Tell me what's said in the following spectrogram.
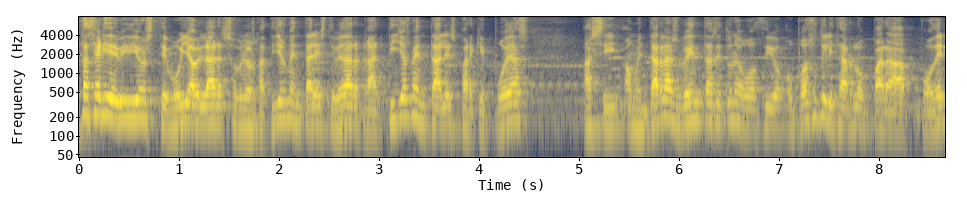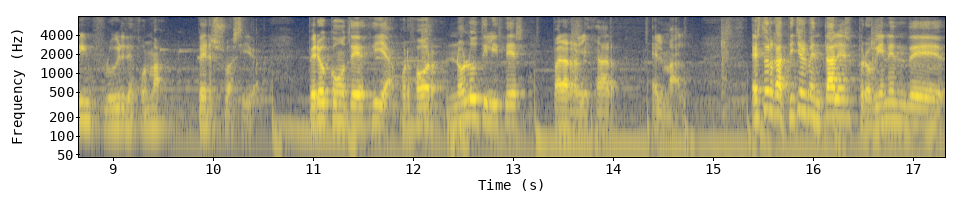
Esta serie de vídeos te voy a hablar sobre los gatillos mentales, te voy a dar gatillos mentales para que puedas así aumentar las ventas de tu negocio o puedas utilizarlo para poder influir de forma persuasiva. Pero como te decía, por favor, no lo utilices para realizar el mal. Estos gatillos mentales provienen de,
